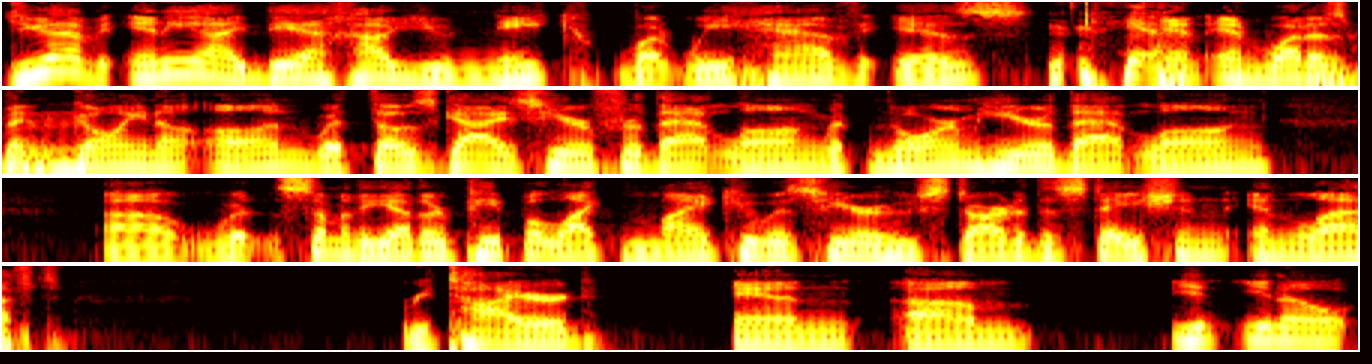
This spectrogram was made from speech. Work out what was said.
Do you have any idea how unique what we have is? Yeah. And, and what has been going on with those guys here for that long, with Norm here that long, uh, with some of the other people like Mike who was here who started the station and left, retired. And, um, you, you know,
